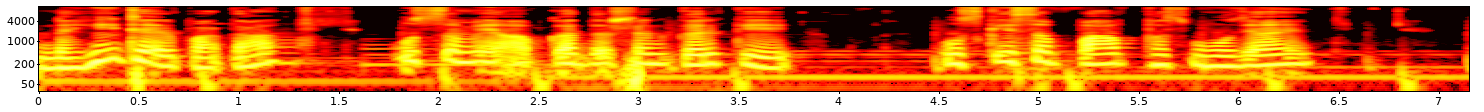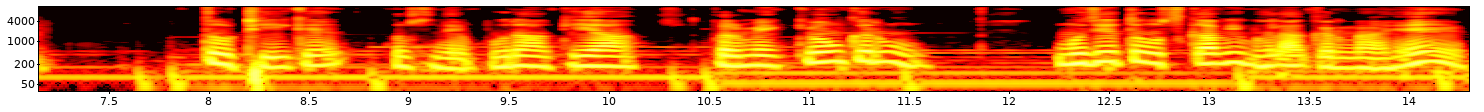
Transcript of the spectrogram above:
नहीं ठहर पाता, उस समय आपका दर्शन करके उसके सब पाप भस्म हो जाएँ। तो ठीक है, उसने पूरा किया, पर मैं क्यों करूँ? मुझे तो उसका भी भला करना है।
